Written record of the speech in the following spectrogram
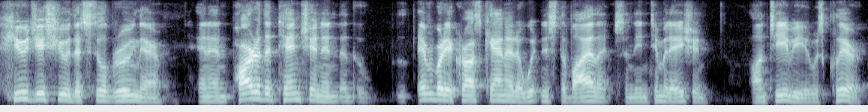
Huge issue that's still brewing there, and then part of the tension and everybody across Canada witnessed the violence and the intimidation on TV. It was clear.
